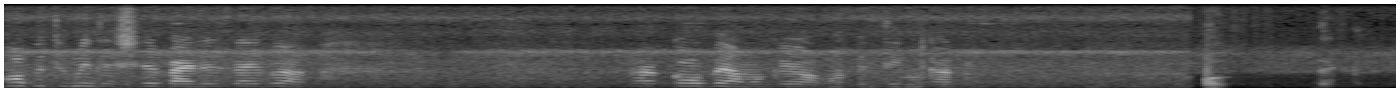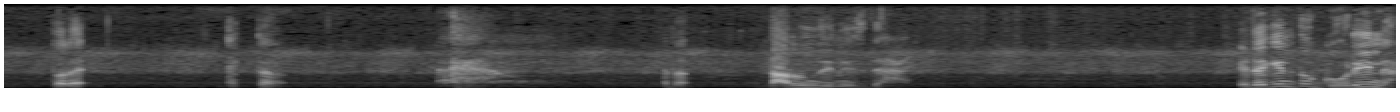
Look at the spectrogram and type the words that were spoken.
কবে তুমি দেশের বাইরে যাইবা? আর কবে আমাকে এই অভাবের দিন কাটবে? ও দেখ তোরে একটা একটা দারুণ জিনিস দেখাই। এটা কিন্তু গড়ি না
